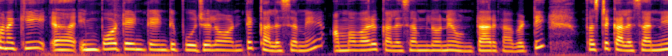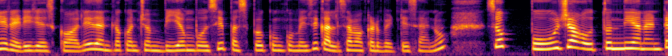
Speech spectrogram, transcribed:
మనకి ఇంపార్టెంట్ ఏంటి పూజలో అంటే కలశమే. అమ్మవారు కలశంలోనే ఉంటారు కాబట్టి ఫస్ట్ కలశాన్ని రెడీ చేసుకోవాలి. దాంట్లో కొంచెం బియ్యం పోసి పసుపు కుంకుమ వేసి కలసం అక్కడ పెట్టేశాను. సో పూజ అవుతుంది అని అంటే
